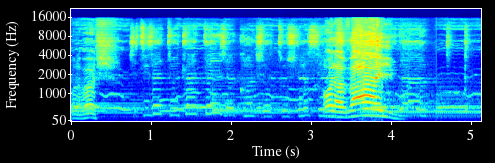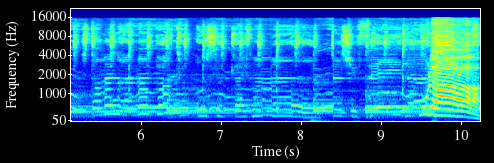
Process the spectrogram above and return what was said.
Oh la vache. Oh la vibe Je t'emmènerai n'importe où, cette life Oula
